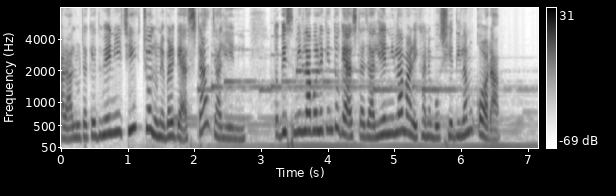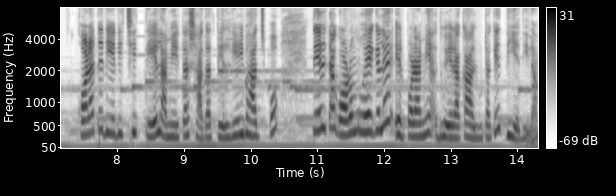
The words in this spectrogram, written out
আর আলুটাকে ধুয়ে নিয়েছি। চলুন এবার গ্যাসটা জ্বালিয়ে নিই। তো বিসমিল্লা বলে কিন্তু গ্যাসটা জ্বালিয়ে নিলাম আর এখানে বসিয়ে দিলাম কড়া। কড়াতে দিয়ে দিচ্ছি তেল, আমি এটা সাদা তেল দিয়েই ভাজবো। তেলটা গরম হয়ে গেলে এরপর আমি ধুয়ে রাখা আলুটাকে দিয়ে দিলাম।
